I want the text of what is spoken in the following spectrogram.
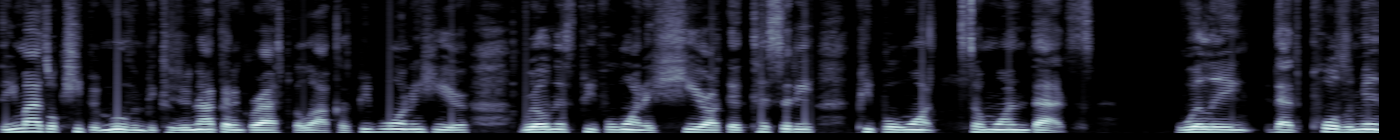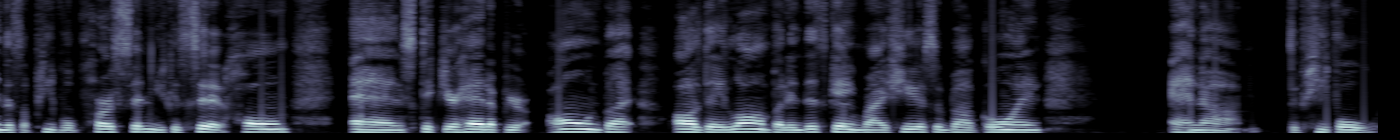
Then you might as well keep it moving because you're not going to grasp a lot because people want to hear realness, people want to hear authenticity, people want someone that's willing that pulls them in that's a people person you can sit at home and stick your head up your own butt all day long. But in this game right here, it's about going and um, the people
